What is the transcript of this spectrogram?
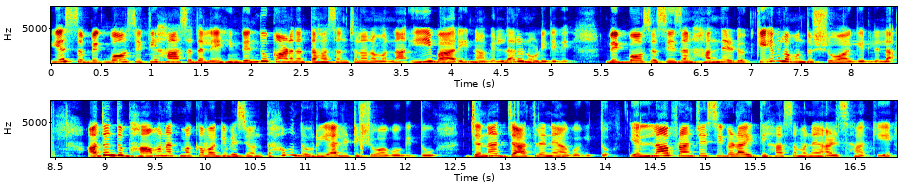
ಎಸ್, ಬಿಗ್ ಬಾಸ್ ಇತಿಹಾಸದಲ್ಲೇ ಹಿಂದೆಂದೂ ಕಾಣದಂತಹ ಸಂಚಲನವನ್ನ ಈ ಬಾರಿ ನಾವೆಲ್ಲರೂ ನೋಡಿದ್ದೀವಿ. ಬಿಗ್ ಬಾಸ್ ಸೀಸನ್ ಹನ್ನೆರಡು ಕೇವಲ ಒಂದು ಶೋ ಆಗಿರಲಿಲ್ಲ. ಅದೊಂದು ಭಾವನಾತ್ಮಕವಾಗಿ ಬೆಸೆಯುವಂತಹ ಒಂದು ರಿಯಾಲಿಟಿ ಶೋ ಆಗೋಗಿತ್ತು. ಜನ ಜಾತ್ರೆನೇ ಆಗೋಗಿತ್ತು. ಎಲ್ಲಾ ಫ್ರಾಂಚೈಸಿಗಳ ಇತಿಹಾಸವನ್ನೇ ಅಳಿಸಿ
